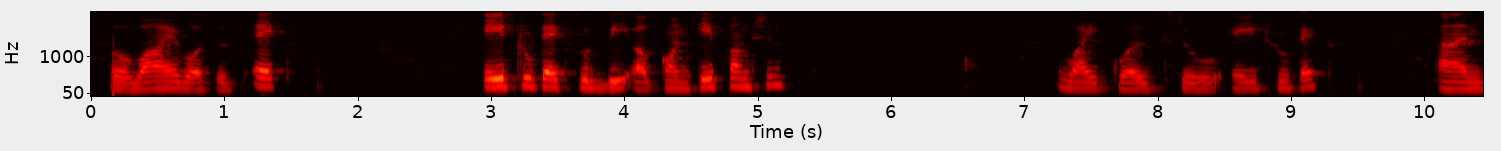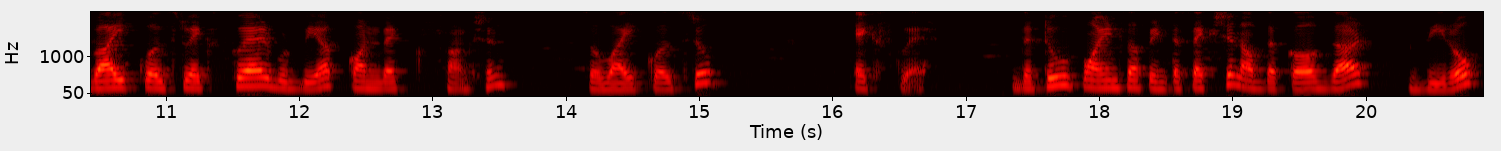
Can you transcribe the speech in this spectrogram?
so y versus x, 8 root x would be a concave function y equals to 8 root x and y equals to x square would be a convex function so y equals to x square. The two points of intersection of the curves are 0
